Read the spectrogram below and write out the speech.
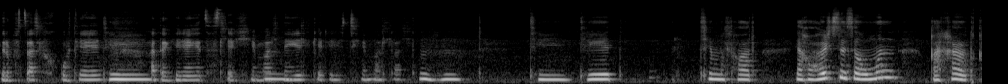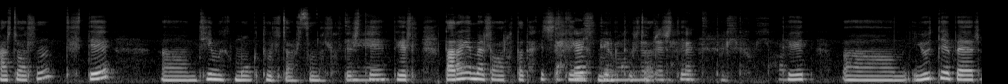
тэр буцаад өгөхгүй те. Одоо гэрээгээ заслах гэх юм бол нэг л гэрээ ичих юм бол. Тийм. Тэгээд тийм болохоор яг 2 жилээс өмнө гарахын үед гарч болно. Тэгтээ тийм их мөнгө төлж орсон болох тийм тий. Тэгэл дараагийн байрлал орохдоо дахиж тийм их мөнгө төлж орж тий. Тэгээд юутэй байр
